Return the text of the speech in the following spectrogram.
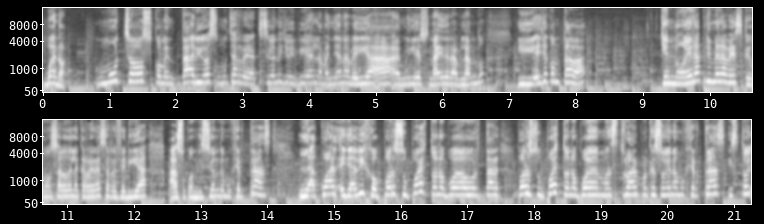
Bueno, muchos comentarios, muchas reacciones. Yo hoy día en la mañana veía a Emilia Schneider hablando y ella contaba que no era primera vez que Gonzalo de la Carrera se refería a su condición de mujer trans, la cual ella dijo, por supuesto no puedo abortar, por supuesto no puedo menstruar porque soy una mujer trans y estoy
